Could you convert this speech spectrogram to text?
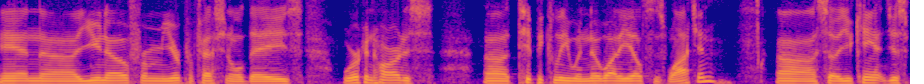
and uh, you know from your professional days, working hard is uh, typically when nobody else is watching. Uh, so you can't just.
